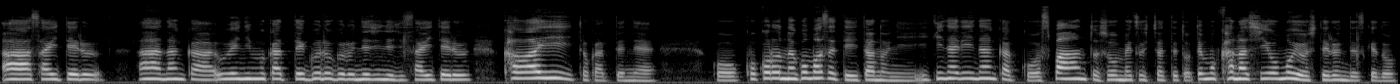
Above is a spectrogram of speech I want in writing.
ああ咲いてる。ああなんか上に向かってぐるぐるねじねじ咲いてる。かわいいとかってねこう心和ませていたのにいきなりなんかこうスパーンと消滅しちゃってとても悲しい思いをしてるんですけど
